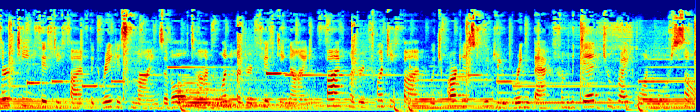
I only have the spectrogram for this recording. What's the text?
1355. The greatest minds of all time 159 of 525. Which artist would you bring back from the dead to write one more song?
